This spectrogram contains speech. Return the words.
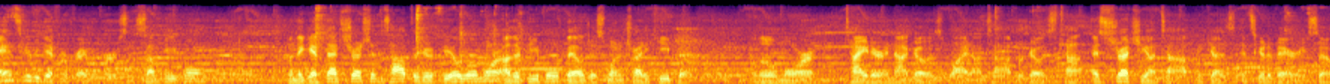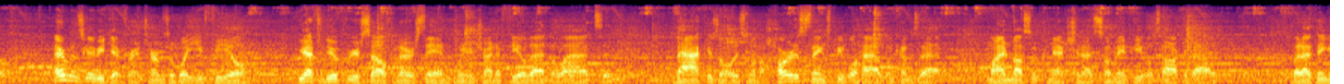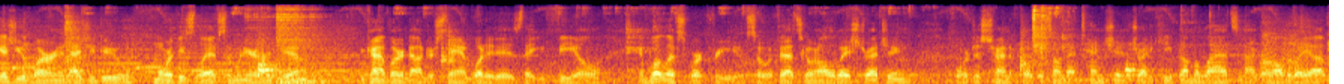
And it's gonna be different for every person. Some people, when they get that stretch at the top, they're gonna feel a little more. Other people, they'll just want to try to keep it a little more tighter and not go as wide on top or go as top as stretchy on top because it's gonna vary. So everyone's gonna be different in terms of what you feel. You have to do it for yourself and understand when you're trying to feel that in the lats and back is always one of the hardest things people have when it comes to that mind muscle connection that so many people talk about. But I think as you learn and as you do more of these lifts and when you're in the gym, you kind of learn to understand what it is that you feel and what lifts work for you. So if that's going all the way stretching or just trying to focus on that tension and try to keep it on the lats and not going all the way up,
